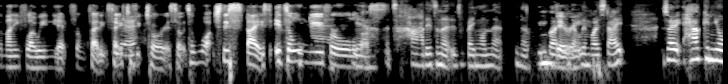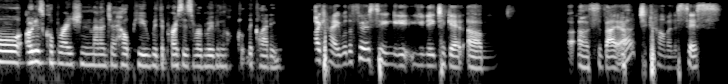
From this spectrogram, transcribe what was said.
the money flow in yet from Cladding Safety yeah. Victoria. So it's a watch this space. It's all yeah. new for all yeah. of us. It's hard, isn't it? It's being on that, you know, limbo, that limbo state. So how can your owners corporation manager help you with the process of removing the cladding? Okay, well, the first thing you need to get um, a surveyor to come and assess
